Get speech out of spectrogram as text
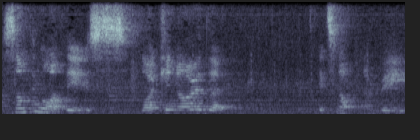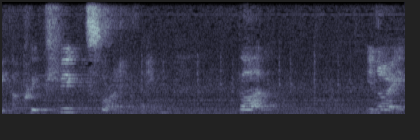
Something like this, like you know that it's not going to be a quick fix or anything, but you know,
